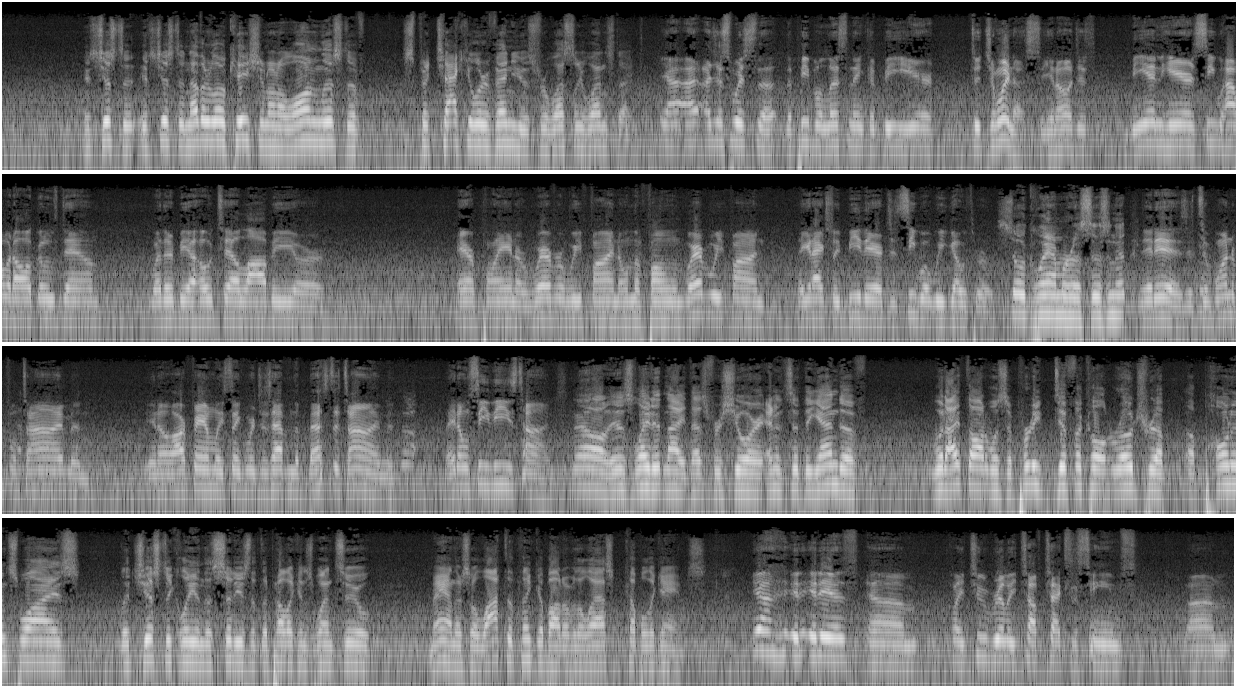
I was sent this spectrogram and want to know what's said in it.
It's just a, it's just another location on a long list of spectacular venues for Wesley Wednesday. Yeah, I, I, just wish the, the people listening could be here to join us. You know, just be in here, see how it all goes down, whether it be a hotel lobby or airplane or wherever we find on the phone, wherever we find, they can actually be there to see what we go through. So glamorous, isn't it? It is. It's a wonderful time, and you know, our families think we're just having the best of time, and they don't see these times. No, it is late at night, that's for sure, and it's at the end of what I thought was a pretty difficult road trip, opponents wise, logistically, in the cities that the Pelicans went to. Man, there's a lot to think about over the last couple of games. Yeah, it, it is. Um, played two really tough Texas teams. Um,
